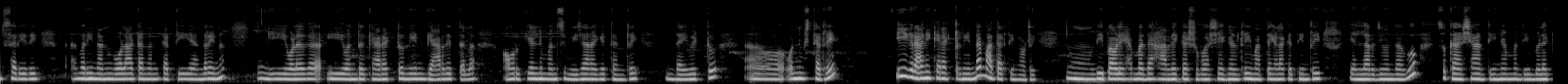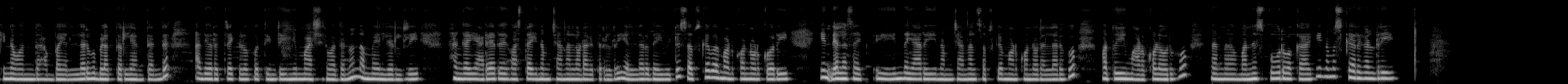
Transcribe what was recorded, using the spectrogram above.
ಸರಿ ರೀ. ಬರೀ ನನ್ನ ಗೋಳಾಟ ನನ್ನ ಕತಿ ಅಂದ್ರೇನು? ಈ ಒಳಗೆ ಈ ಒಂದು ಕ್ಯಾರೆಕ್ಟರ್ ಏನು ಗ್ಯಾರ್ದಿತ್ತಲ್ಲ ಅವ್ರು ಕೇಳಿ ಮನಸ್ಸು ಬೇಜಾರಾಗೈತನ್ರಿ. ದಯವಿಟ್ಟು ಒಂದು ನಿಮಿಷ ತಡ್ರಿ. ಈಗ ರಾಣಿ ಕ್ಯಾರೆಕ್ಟರ್ನಿಂದ ಮಾತಾಡ್ತೀನಿ ನೋಡ್ರಿ. ದೀಪಾವಳಿ ಹಬ್ಬದ ಹಾರ್ದಿಕ ಶುಭಾಶಯಗಳು ರೀ ಮತ್ತೆ ಹೇಳಕತ್ತೀನಿ ರೀ ಎಲ್ಲರ ಜೀವನದಾಗೂ ಸುಖ, ಶಾಂತಿ, ನೆಮ್ಮದಿ, ಬೆಳಕಿನ ಒಂದು ಹಬ್ಬ ಎಲ್ಲರಿಗೂ ಬೆಳಕ್ತಿರಲಿ ತರಲಿ ಅಂತಂದು ಅದೇ ಹತ್ರ ಕೇಳ್ಕೊತೀನಿ ರೀ, ನಿಮ್ಮ ಆಶೀರ್ವಾದನೂ ನಮ್ಮ ಮೇಲೆ ಇರಲಿ ಹಂಗೆ ಯಾರ್ಯಾರು ಹೊಸದಾಗಿ ನಮ್ಮ ಚಾನಲ್ ನೋಡಕತ್ತಿರಲ್ರಿ, ಎಲ್ಲರೂ ದಯವಿಟ್ಟು ಸಬ್ಸ್ಕ್ರೈಬ್ ಮಾಡ್ಕೊಂಡು ನೋಡ್ಕೋರಿ. ಹಿಂದೆಲ್ಲ ಸೈ, ಹಿಂದ ಯಾರು ನಮ್ಮ ಚಾನಲ್ ಸಬ್ಸ್ಕ್ರೈಬ್ ಮಾಡ್ಕೊಂಡವ್ರೆಲ್ಲರಿಗೂ, ಮತ್ತು ಈ ಮಾಡ್ಕೊಳ್ಳೋರಿಗೂ ನನ್ನ ಮನಸ್ಪೂರ್ವಕವಾಗಿ ನಮಸ್ಕಾರಗಳು ರೀ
